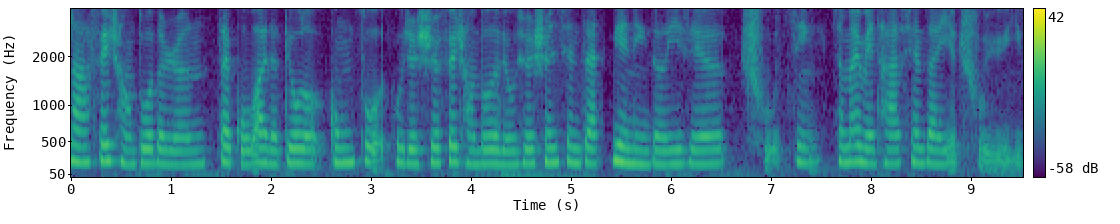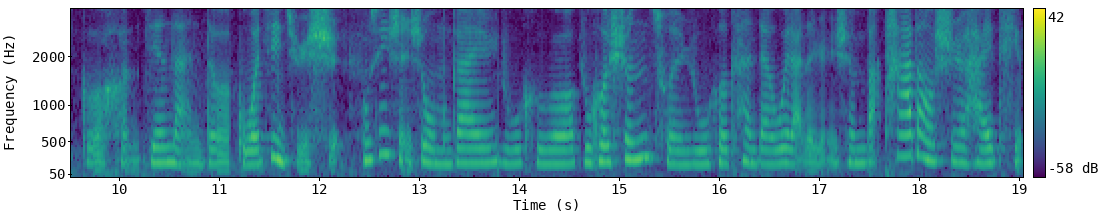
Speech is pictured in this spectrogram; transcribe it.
那非常多的人在国外的丢了工作，或者是非常多的留学生现在面临的一些处境。像妹妹她现在也处于一个很艰难的国际局势，重新审视我们该如何如何生存，如何看待未来的人生吧。她倒是还挺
